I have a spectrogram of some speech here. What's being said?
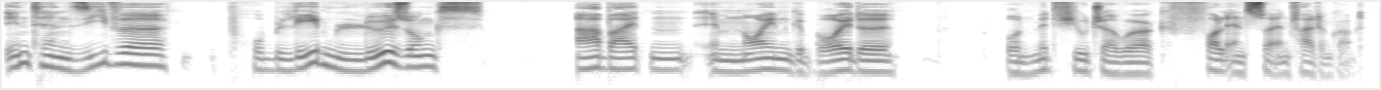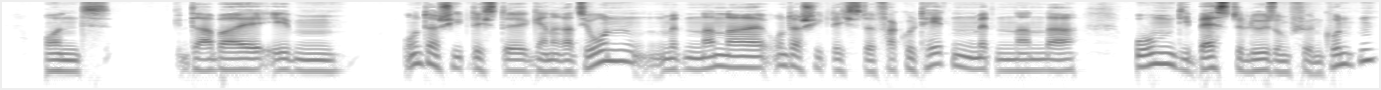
intensive Problemlösungsarbeiten im neuen Gebäude und mit Future Work vollends zur Entfaltung kommt. Und dabei eben unterschiedlichste Generationen miteinander, unterschiedlichste Fakultäten miteinander um die beste Lösung für den Kunden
